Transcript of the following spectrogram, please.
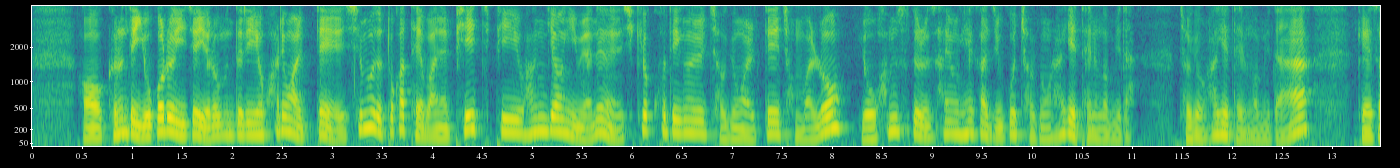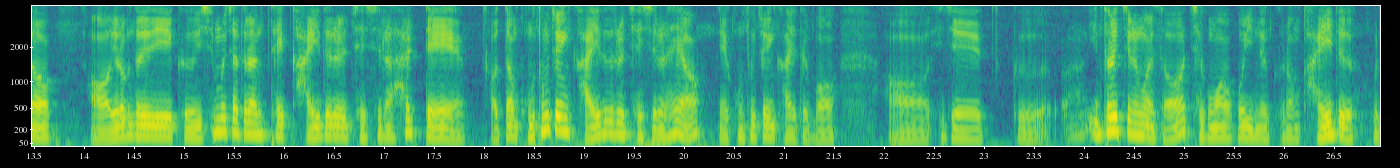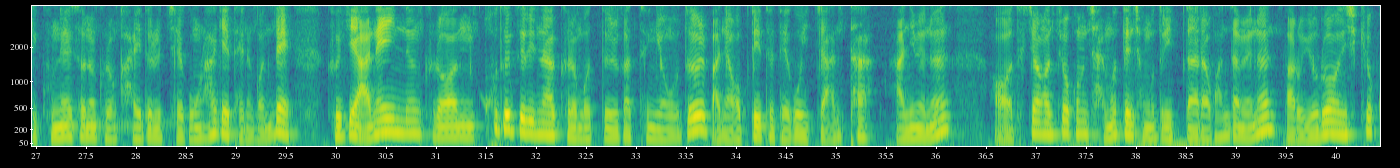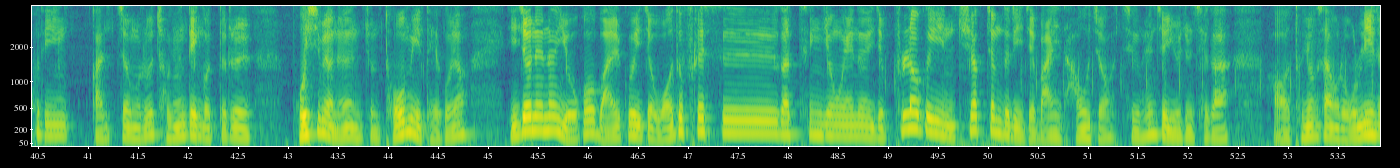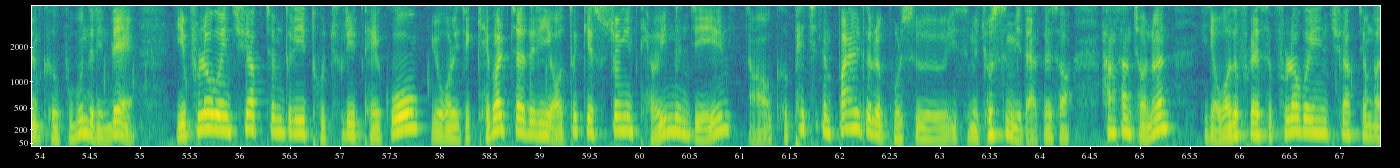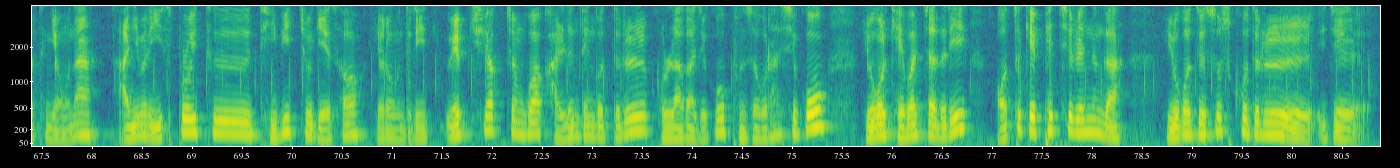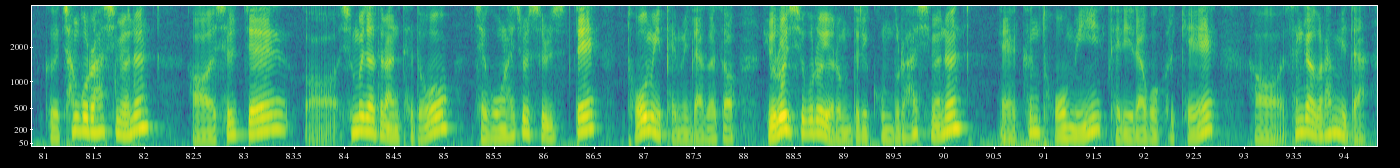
어, 그런데 요거를 이제 여러분들이 활용할 때 실무도 똑같아요. 만약 PHP 환경이면은 secure coding을 적용할 때 정말로 요 함수들을 사용해 가지고 적용을 하게 되는 겁니다. 적용을 하게 되는 겁니다. 그래서 어, 여러분들이 그 실무자들한테 가이드를 제시를 할때 어떤 공통적인 가이드를 제시를 해요. 예, 공통적인 가이드 뭐 어, 이제 그 인터넷 진흥원에서 제공하고 있는 그런 가이드 우리 국내에서는 그런 가이드를 제공을 하게 되는 건데 그게 안에 있는 그런 코드들이나 그런 것들 같은 경우들 만약 업데이트 되고 있지 않다 아니면은 어, 특정한 조금 잘못된 정보들이 있다라고 한다면은 바로 이런 secure coding 관점으로 적용된 것들을 보시면은 좀 도움이 되고요. 이전에는 요거 말고 이제 WordPress 같은 경우에는 이제 plugin 취약점들이 이제 많이 나오죠. 지금 현재 요즘 제가 어, 동영상으로 올리는 그 부분들인데 이 plugin 취약점들이 도출이 되고 요걸 이제 개발자들이 어떻게 수정이 되어 있는지 어, 그 패치된 파일들을 볼 수 있으면 좋습니다. 그래서 항상 저는 이제 WordPress plugin 취약점 같은 경우나 아니면 Exploit DB 쪽에서 여러분들이 웹 취약점과 관련된 것들을 골라 가지고 분석을 하시고 요걸 개발자들이 어떻게 패치를 했는가 요것들 소스 코드를 이제 그 참고를 하시면은 어, 실제 어, 실무자들한테도 제공을 해줄 수 있을 때 도움이 됩니다. 그래서 이런 식으로 여러분들이 공부를 하시면은 예, 큰 도움이 되리라고 그렇게 어, 생각을 합니다.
